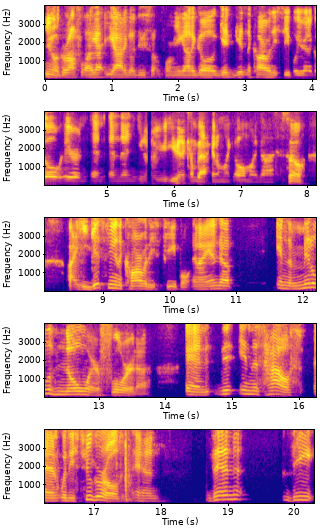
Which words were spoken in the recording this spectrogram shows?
"You know, Garofalo, I got you. Got to go do something for me. You got to go get get in the car with these people. You're gonna go over here, and and and then you know you're, you're gonna come back." And I'm like, "Oh my god!" So. I, he gets me in the car with these people, and I end up in the middle of nowhere, Florida, and in this house, and with these two girls, and then the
